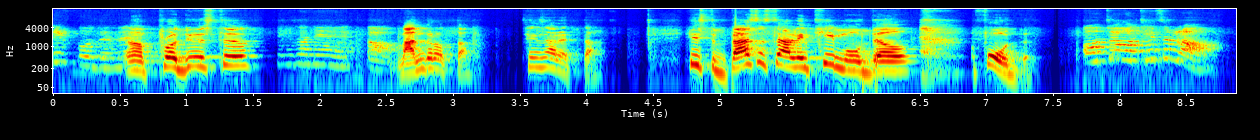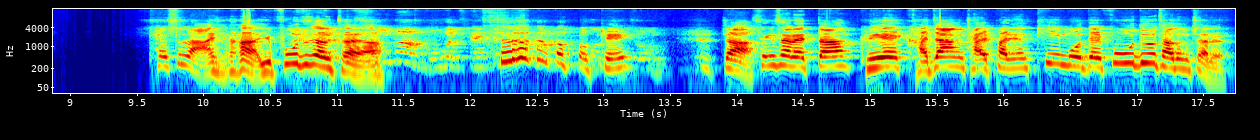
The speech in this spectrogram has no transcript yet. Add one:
헬리포드는 어, produced 생산해냈다. 만들었다. 생산했다. He's the best selling T model Ford. 어 저거 테슬라. 테슬라 아니야. 이 포드 자동차야 씨발 뭐가 대체 오케이. 자 생산했다. 그의 가장 잘 팔리는 T 모델 포드 자동차를.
